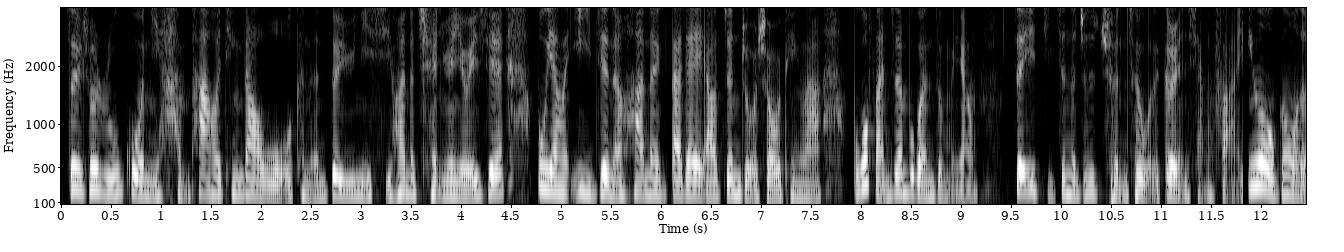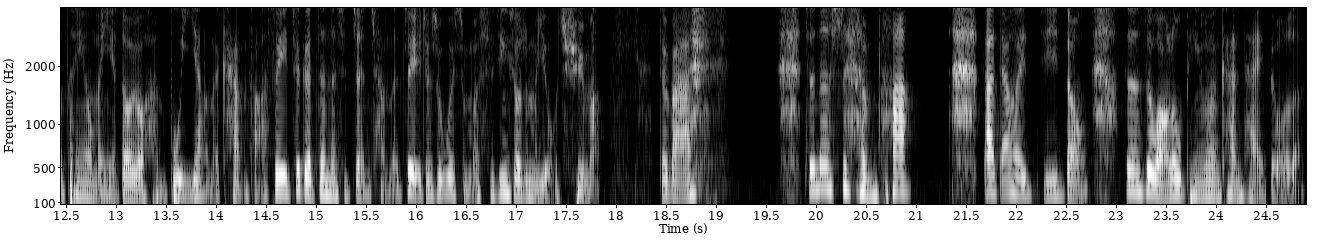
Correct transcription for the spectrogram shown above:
所以说，如果你很怕会听到我可能对于你喜欢的成员有一些不一样的意见的话，那大家也要斟酌收听啦。不过，反正不管怎么样，这一集真的就是纯粹我的个人想法，因为我跟我的朋友们也都有很不一样的看法，所以这个真的是正常的。这也就是为什么实境秀这么有趣嘛，对吧？真的是很怕。大家会激动，真的是网络评论看太多了。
